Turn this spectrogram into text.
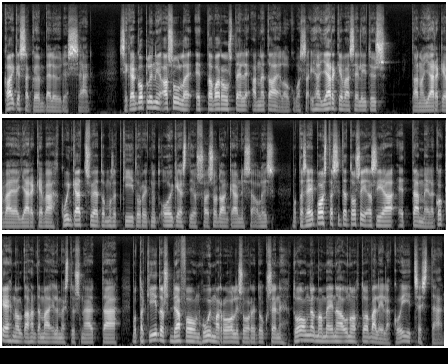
kaikessa kömpelyydessään. Sekä Goblinin asulle että varusteille annetaan elokuvassa ihan järkevä selitys, tai on järkevää ja järkevää, kuin kätsyä ja tommoset kiiturit nyt oikeasti jossain sodan käynnissä olisi. Mutta se ei poista sitä tosiasiaa, että melko kehnoltahan tämä ilmestys näyttää, mutta kiitos Dafoon huiman roolisuorituksen, tuo ongelma meinaa unohtua välillä kuin itsestään.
